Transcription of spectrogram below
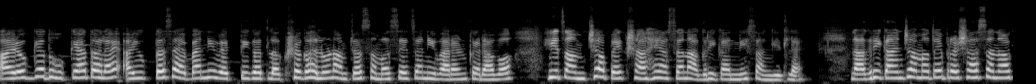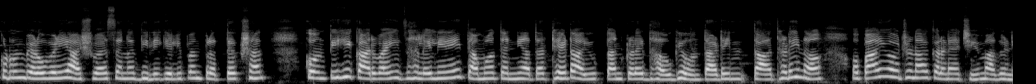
आरोग्य धोक्यात आलाय. आयुक्त साहेबांनी व्यक्तिगत लक्ष घालून आमच्या समस्येचं निवारण करावं हीच आमची अपेक्षा आहे असं नागरिकांनी सांगितलंय. नागरिकांच्या मते प्रशासनाकडून वेळोवेळी आश्वासनं दिली गेली पण प्रत्यक्षात कोणतीही कारवाई झालेली नाही. त्यामुळे त्यांनी आता थेट आयुक्तांकडे धाव घेऊन ताडी तातडीनं उपाययोजना करण्याची मागणी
